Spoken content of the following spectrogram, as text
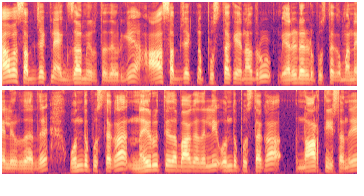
ಯಾವ ಸಬ್ಜೆಕ್ಟ್ನ ಎಕ್ಸಾಮ್ ಇರ್ತದೆ ಅವರಿಗೆ, ಆ ಸಬ್ಜೆಕ್ಟ್ನ ಪುಸ್ತಕ ಏನಾದರೂ ಎರಡೆರಡು ಪುಸ್ತಕ ಮನೆಯಲ್ಲಿ ಇರೋದಾದರೆ ಒಂದು ಪುಸ್ತಕ ನೈಋತ್ಯದ ಭಾಗದಲ್ಲಿ, ಒಂದು ಪುಸ್ತಕ ನಾರ್ತ್ ಈಸ್ಟ್ ಅಂದರೆ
